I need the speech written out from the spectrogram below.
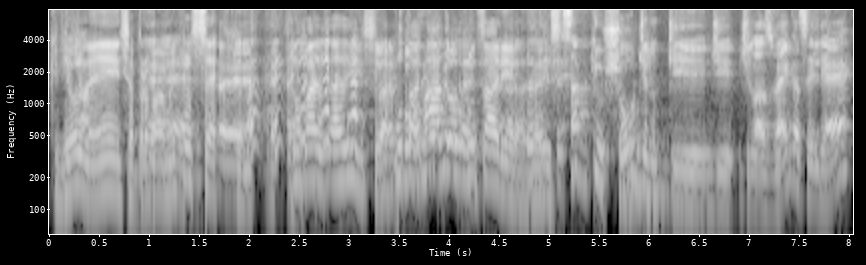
que violência, provavelmente É, o sexo, né? Não vai dar isso. É, putaria porrada ou ou putaria? É. Você sabe que o show de, de, de, de Las Vegas, ele é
